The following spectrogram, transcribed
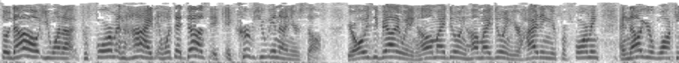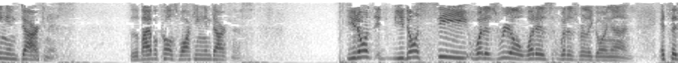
So now you want to perform and hide, and what that does, it, it curves you in on yourself. You're always evaluating, how am I doing? How am I doing? You're hiding, you're performing, and now you're walking in darkness. So the Bible calls walking in darkness. You don't, you don't see what is real, what is, what is really going on. It's a,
